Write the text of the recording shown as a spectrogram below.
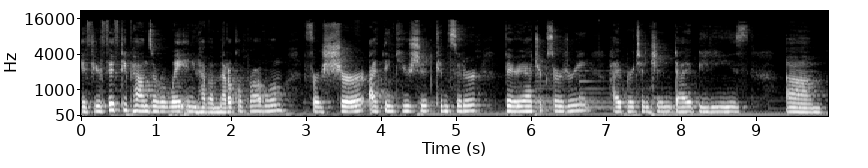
If you're 50 pounds overweight and you have a medical problem, for sure, I think you should consider bariatric surgery, hypertension, diabetes, um,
